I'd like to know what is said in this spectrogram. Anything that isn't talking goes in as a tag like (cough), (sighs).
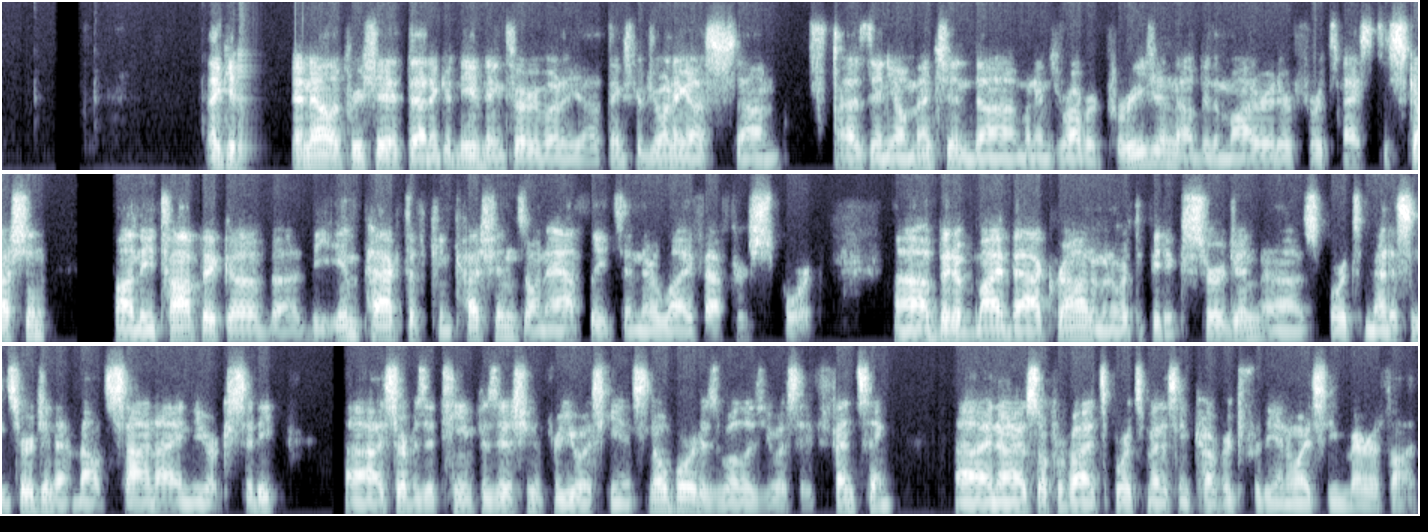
Thank you, Danielle, appreciate that. And good evening to everybody. Uh, thanks for joining us. Um, as Danielle mentioned, uh, my name is Robert Parisien. I'll be the moderator for tonight's discussion on the topic of uh, the impact of concussions on athletes in their life after sport. Uh, a bit of my background, I'm an orthopedic surgeon, uh, sports medicine surgeon at Mount Sinai in New York City. Uh, I serve as a team physician for US Ski and Snowboard, as well as USA Fencing. and I also provide sports medicine coverage for the NYC Marathon.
